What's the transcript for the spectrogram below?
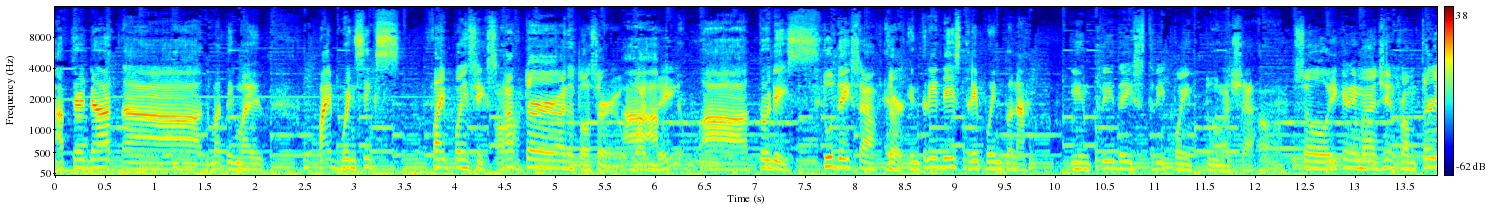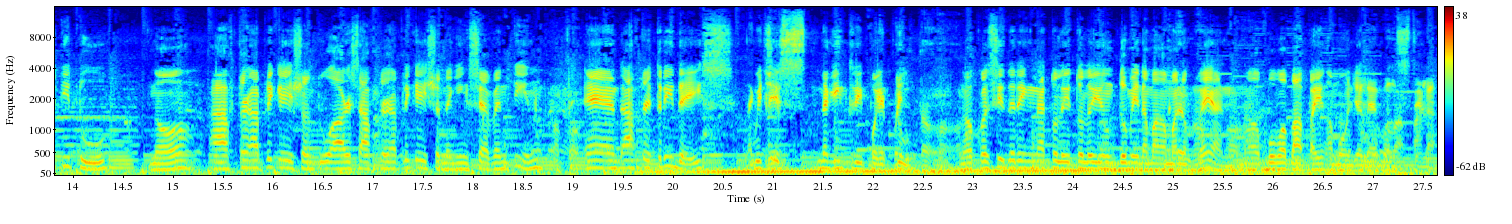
After that, uh, dumating may 5.6 5.6. Oo. After ano to, sir? One uh, day? Uh, 2 days. Two days after. In 3 days, 3.2 na. In 3 days, 3.2 na siya. Oo. So you can imagine from 32, no? After application, 2 hours after application, naging 17. Opo. And after 3 days, Nag- which is naging 3.2. 3.2, oo. No, considering na tuloy-tuloy yung dumi ng mga manok na yan, no, bumaba pa yung ammonia levels nila.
